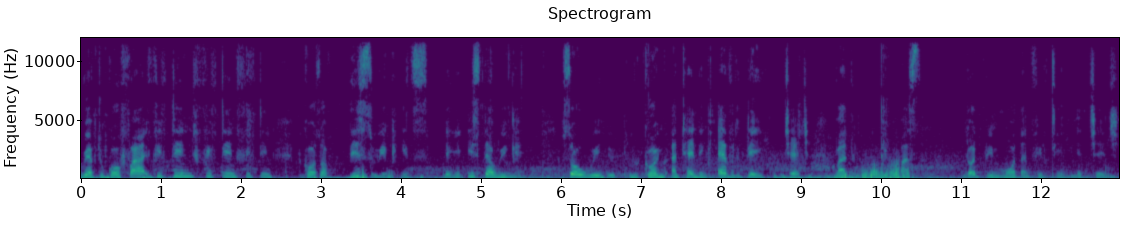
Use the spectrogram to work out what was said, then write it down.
We have to go five, 15, 15, 15 because of this week it's Easter week. So we, we're going attending every day church, but we must not be more than 15 at church.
